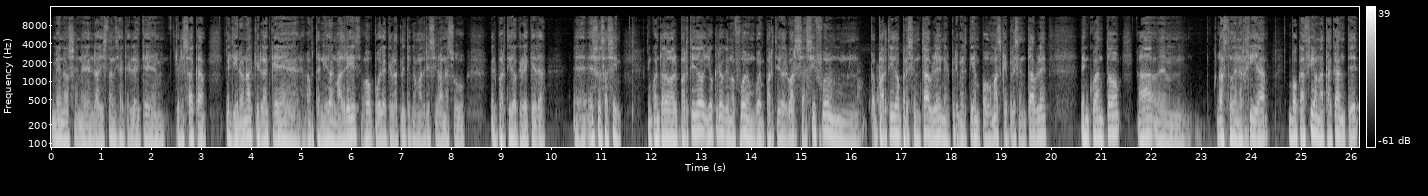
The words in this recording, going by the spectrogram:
menos en, la distancia que le, que, le saca el Girona que la que ha obtenido el Madrid, o puede que el Atlético de Madrid si gana su, el partido que le queda. Eh, eso es así. En cuanto al partido, yo creo que no fue un buen partido del Barça. Sí fue un partido presentable en el primer tiempo, o más que presentable, en cuanto a em, gasto de energía, vocación atacante,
